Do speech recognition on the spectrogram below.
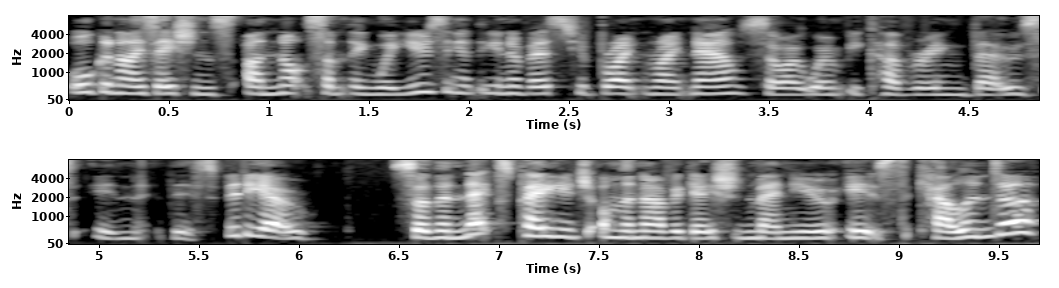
Organisations are not something we're using at the University of Brighton right now, so I won't be covering those in this video. So the next page on the navigation menu is the calendar.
